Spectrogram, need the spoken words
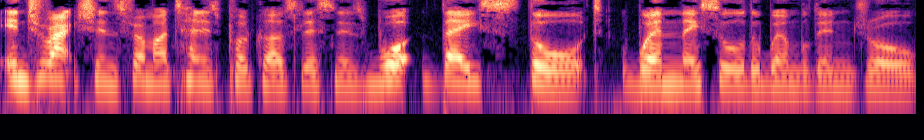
interactions from our tennis podcast listeners, what they thought when they saw the Wimbledon draw.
